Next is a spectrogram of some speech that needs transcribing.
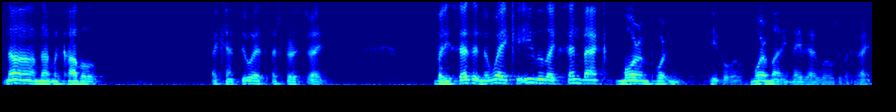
No, I'm not Makabal. I can't do it at first, right? But he says it in a way, Ki'ilu, like send back more important people with more money. Maybe I will do it, right?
